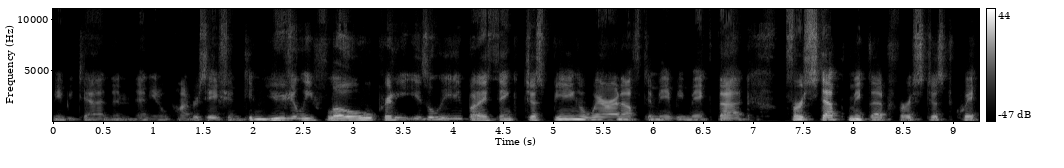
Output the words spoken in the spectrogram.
maybe 10, and, and you know, conversation can usually flow pretty easily. But I think just being aware enough to maybe make that first step, make that first just quick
